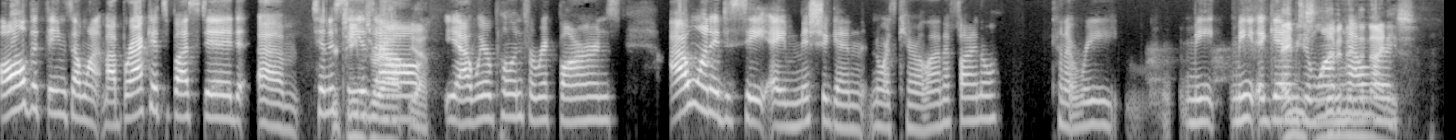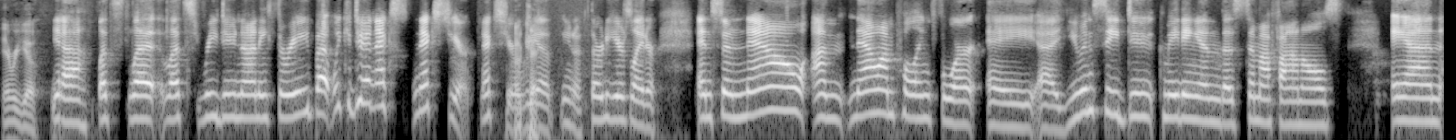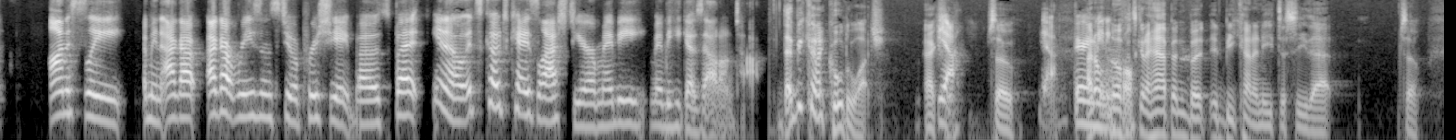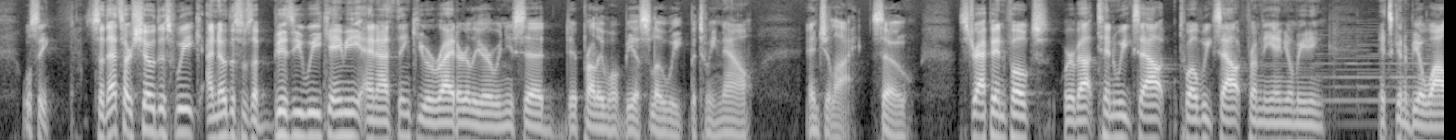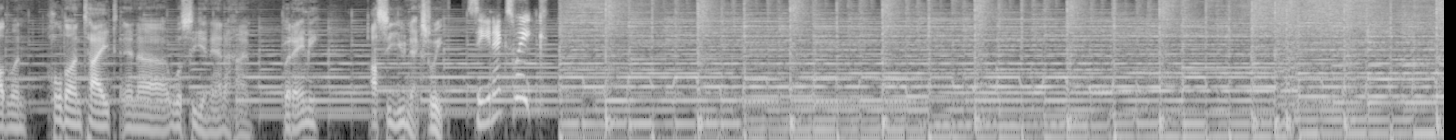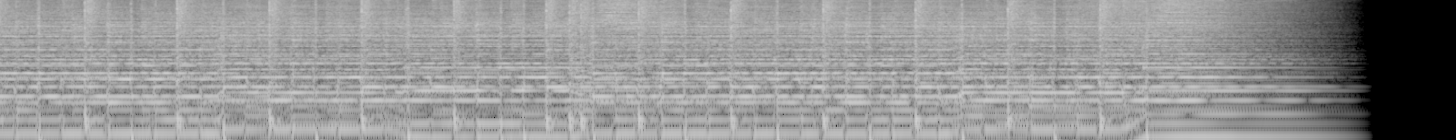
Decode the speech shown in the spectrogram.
all the things I want, my bracket's busted. Um, Tennessee is out, out. Yeah. we were pulling for Rick Barnes. I wanted to see a Michigan North Carolina final, kind of re meet meet again. Amy's Juwan living Howard. in the nineties. There we go. Yeah, let's let let's redo 93, but we could do it next next year. Next year, Okay. we have, you know, 30 years later. And so now I'm now I'm pulling for a, a UNC Duke meeting in the semifinals. And honestly, I mean, I got I got reasons to appreciate both, but you know, it's Coach K's last year. Maybe maybe he goes out on top. That'd be kind of cool to watch. Actually. Yeah. So Yeah, very I don't know if it's going to happen, but it'd be kind of neat to see that. So we'll see. So that's our show this week. I know this was a busy week, Amy, and I think you were right earlier when you said there probably won't be a slow week between now and July. So strap in, folks. We're about 10 weeks out, 12 weeks out from the annual meeting. It's going to be a wild one. Hold on tight, and uh, we'll see you in Anaheim. But, Amy, I'll see you next week. See you next week.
